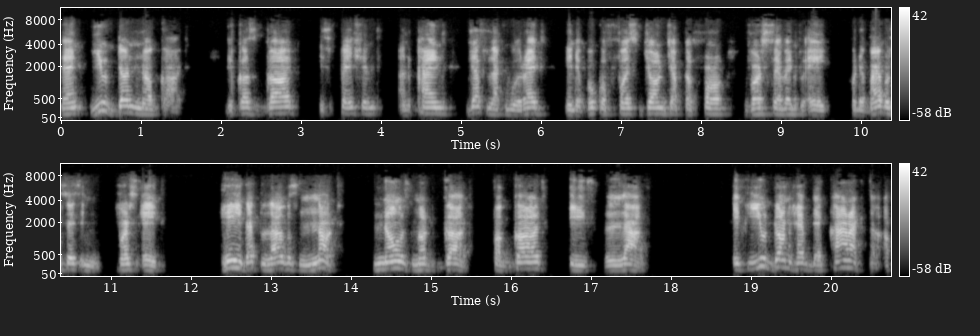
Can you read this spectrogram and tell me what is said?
then you don't know God because God is patient and kind, just like we read in the book of First John chapter 4, verse 7 to 8. For the Bible says in verse 8, he that loves not knows not God, for God is love. If you don't have the character of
